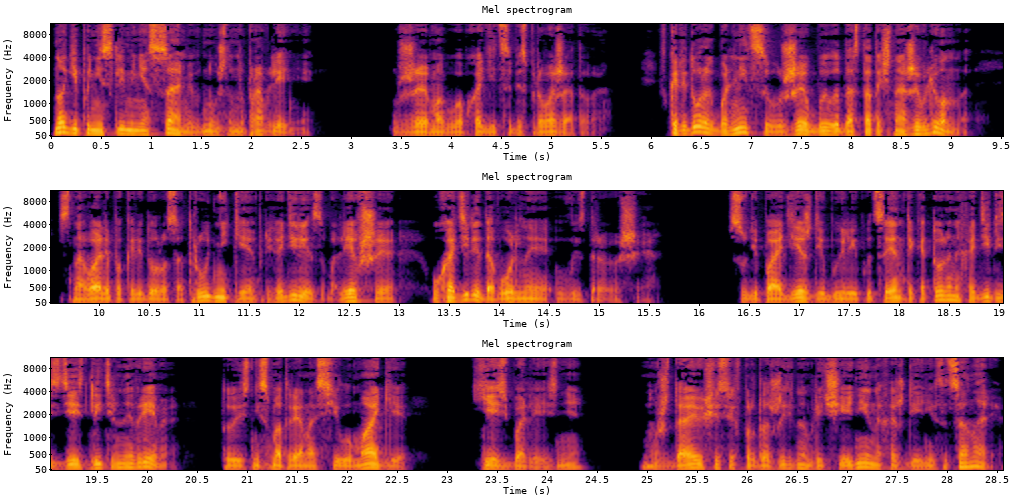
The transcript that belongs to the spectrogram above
Ноги понесли меня сами в нужном направлении. Уже могу обходиться без провожатого. В коридорах больницы уже было достаточно оживленно. Сновали по коридору сотрудники, приходили заболевшие, уходили довольные, выздоровевшие. Судя по одежде, были и пациенты, которые находились здесь длительное время. То есть, несмотря на силу магии, есть болезни, нуждающиеся в продолжительном лечении и нахождении в стационаре.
